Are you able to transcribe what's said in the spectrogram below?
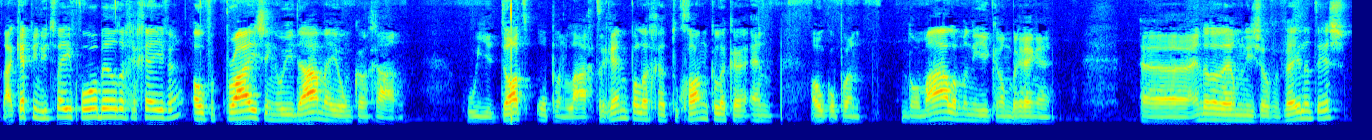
Nou, ik heb je nu twee voorbeelden gegeven over pricing, hoe je daarmee om kan gaan. Hoe je dat op een laagdrempelige, toegankelijke en ook op een normale manier kan brengen. Uh, en dat het helemaal niet zo vervelend is.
